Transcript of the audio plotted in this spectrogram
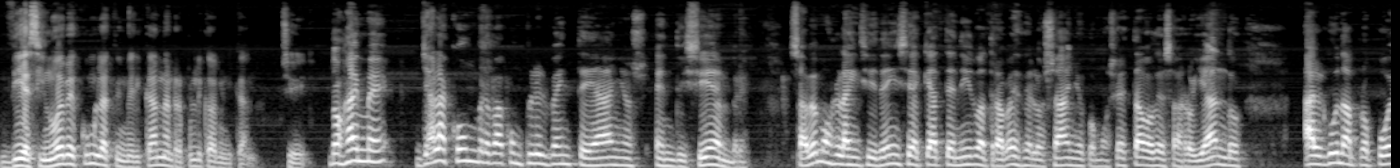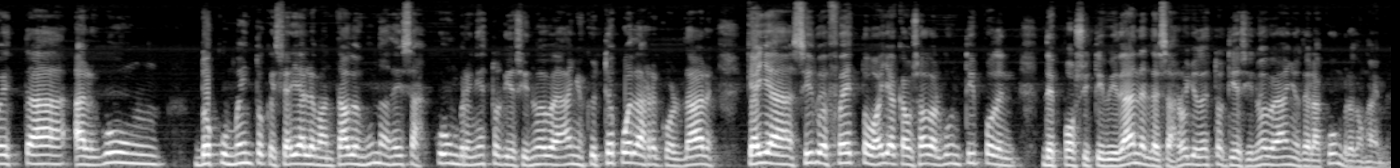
19 cumbre latinoamericana en República Dominicana. Sí. Don Jaime, ya la cumbre va a cumplir 20 años en diciembre. Sabemos la incidencia que ha tenido a través de los años, como se ha estado desarrollando. ¿Alguna propuesta, algún documento que se haya levantado en una de esas cumbres en estos 19 años que usted pueda recordar que haya sido efecto o haya causado algún tipo de, positividad en el desarrollo de estos 19 años de la cumbre, don Jaime?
